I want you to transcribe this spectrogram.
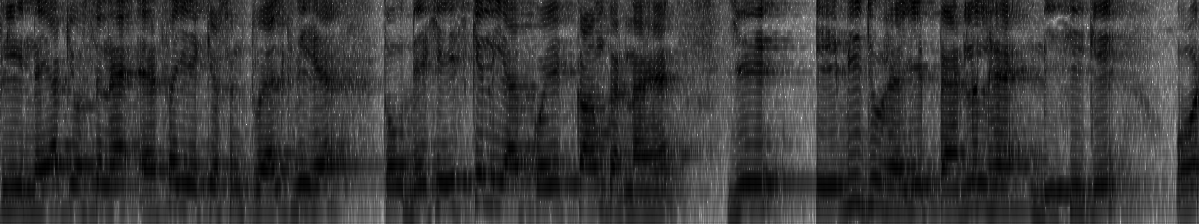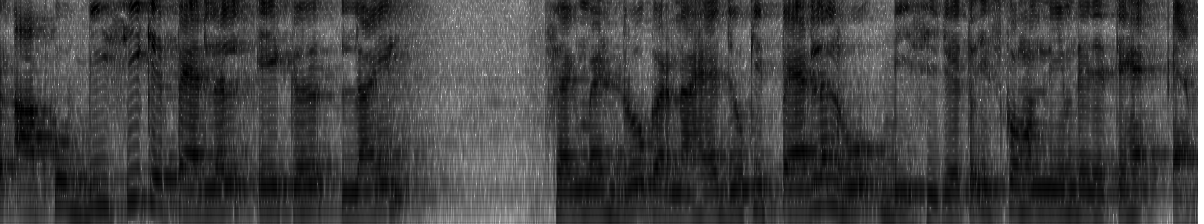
तो ये नया क्वेश्चन है, ऐसा ही एक क्वेश्चन ट्वेल्थ भी है। तो देखिए, इसके लिए आपको एक काम करना है। ये ए बी जो है, ये पैरेलल है डी सी के, और आपको बी सी के पैरेलल एक लाइन सेगमेंट ड्रॉ करना है, जो कि पैरेलल हो बी सी के। तो इसको हम नेम दे देते हैं एम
